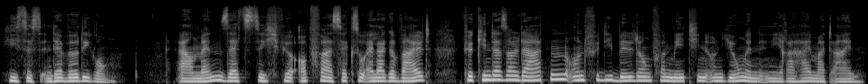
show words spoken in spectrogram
hieß es in der Würdigung. Alman setzt sich für Opfer sexueller Gewalt, für Kindersoldaten und für die Bildung von Mädchen und Jungen in ihrer Heimat ein.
